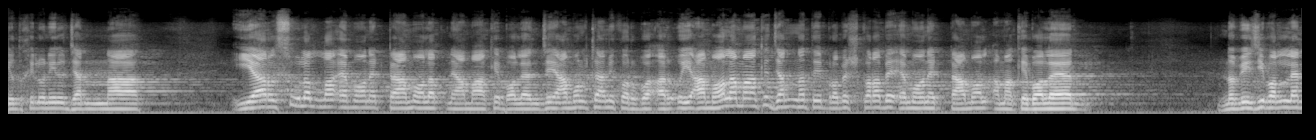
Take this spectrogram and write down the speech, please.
ইউদখিলুনিল জান্নাত। ইয়া রসুল আল্লাহ এমন একটা আমল আপনি আমাকে বলেন, যে আমলটা আমি করব, আর ওই আমল আমাকে জান্নাতে প্রবেশ করাবে, এমন একটা আমল আমাকে বলেন। নবীজি বললেন,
